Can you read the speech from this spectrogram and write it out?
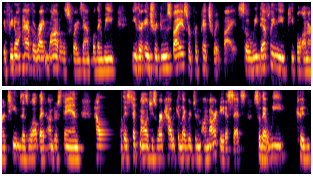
If we don't have the right models, for example, then we either introduce bias or perpetuate bias. So we definitely need people on our teams as well that understand how these technologies work, how we can leverage them on our data sets so that we could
